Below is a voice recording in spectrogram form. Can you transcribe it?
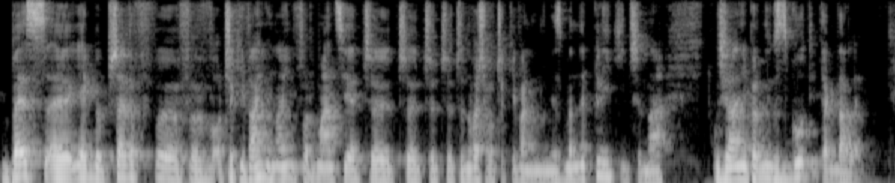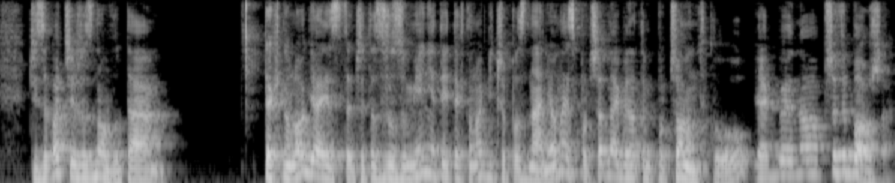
bez e, jakby przerw w, w oczekiwaniu na informacje, czy, czy, czy, czy, czy no właśnie w oczekiwaniu na niezbędne pliki, czy na udzielanie pewnych zgód i tak dalej. Czyli zobaczcie, że znowu ta technologia jest, czy to zrozumienie tej technologii, czy poznanie, ona jest potrzebna jakby na tym początku, jakby no przy wyborze.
